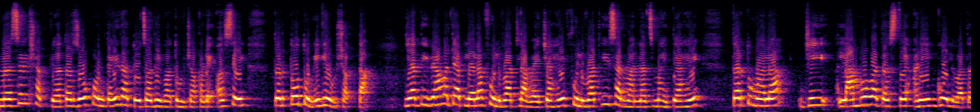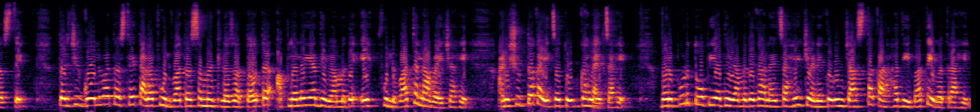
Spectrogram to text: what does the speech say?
नसेल शक्य तर जो कोणत्याही धातूचा दिवा तुमच्याकडे असेल तर तो तुम्ही घेऊ शकता. या दिव्यामध्ये आपल्याला फुलवात लावायची आहे. फुलवात ही सर्वांनाच माहिती आहे. तर तुम्हाला जी लांबवात असते आणि एक गोलवात असते. तर जी गोलवात असते त्याला फुलवात असं म्हटलं जातं. तर आपल्याला या दिव्यामध्ये एक फुलवात लावायची आहे आणि शुद्ध गाईचं तूप घालायचं आहे. भरपूर तोप या दिव्यामध्ये घालायचं आहे जेणेकरून जास्त काळ हा दिवा तेवत राहील.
